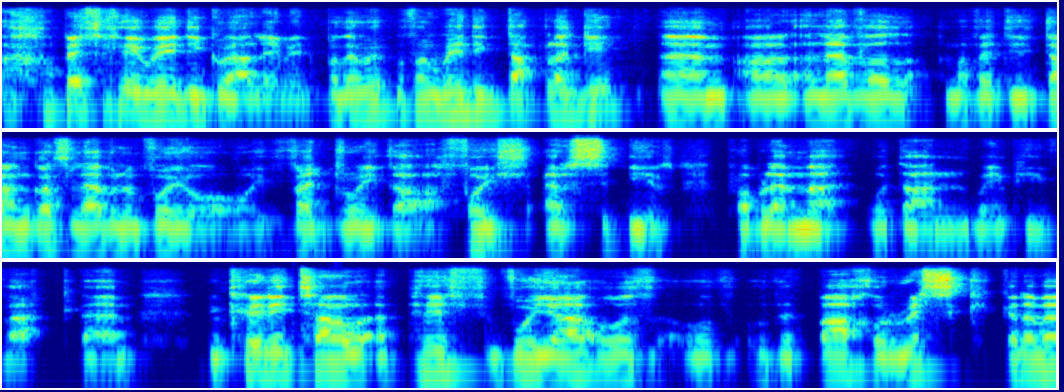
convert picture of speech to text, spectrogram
a beth ych chi wedi gweld hefyd, bod e wedi datblygu um, a, a lefel, mae fe wedi dangos lefel yn fwy o, o fedrwydd a phwyll ers i'r problemau o dan Wayne Pivac. Um, Fi'n credu taw y peth fwyaf oedd, oedd, oedd bach o risg gyda fe.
